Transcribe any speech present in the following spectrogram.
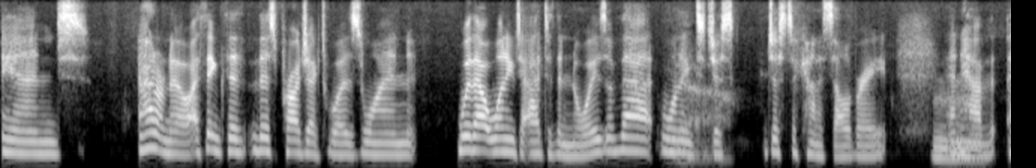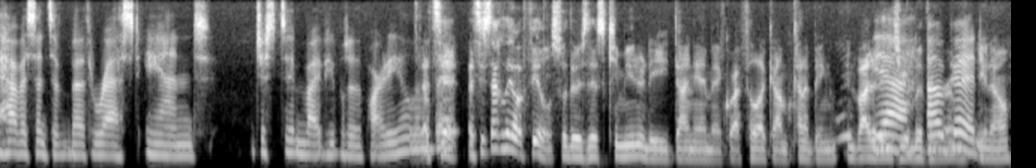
and I don't know. I think that this project was one without wanting to add to the noise of that, wanting to just just to kind of celebrate and mm-hmm. have have a sense of both rest and just to invite people to the party a little That's bit. it. That's exactly how it feels. So there's this community dynamic where I feel like I'm kind of being invited Yeah. into your living Oh, room, good. you know,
